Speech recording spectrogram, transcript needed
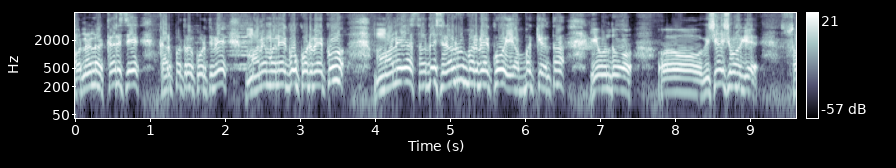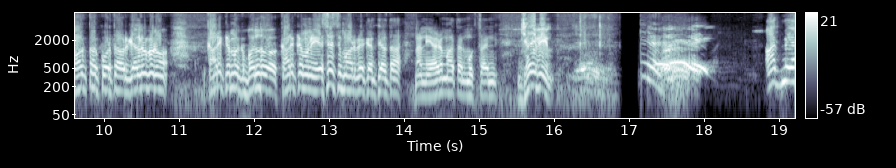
ಅವ್ರನ್ನ ಕರೆಸಿ ಕರಪತ್ರ ಕೊಡ್ತೀವಿ. ಮನೆ ಮನೆಗೂ ಕೊಡಬೇಕು. ಮನೆಯ ಸದಸ್ಯರೆಲ್ಲರೂ ಬರಬೇಕು. ಈ ಹಬ್ಬಕ್ಕೆ ಅಂತ ಈ ಒಂದು ವಿಶೇಷವಾಗಿ ಸ್ವಾಗತ ಕೊಡ್ತಾ ಅವ್ರಿಗೆಲ್ರಿಗೂ ಕಾರ್ಯಕ್ರಮಕ್ಕೆ ಬಂದು ಕಾರ್ಯಕ್ರಮನ ಯಶಸ್ವಿ ಮಾಡಬೇಕಂತ ಹೇಳ್ತಾ ನಾನು ಎರಡು ಮಾತನ್ನು ಮುಗಿಸ್ತಾ. ಜೈ ಭೀಮ್. ಆತ್ಮೀಯ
